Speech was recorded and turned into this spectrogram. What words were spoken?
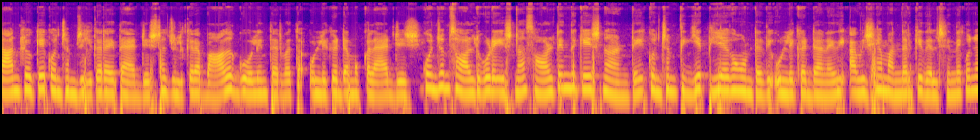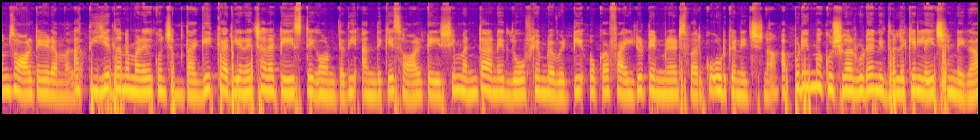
దాంట్లోకి కొంచెం జీలకర్ర అయితే యాడ్ చేసిన. జీలకర్ర బాగా గోలిన తర్వాత ఉల్లిగడ్డ ముక్కలు యాడ్ చేసి కొంచెం సాల్ట్ కూడా వేసిన. సాల్ట్ ఎందుకు వేసిన అంటే కొంచెం తీయ తీయగా ఉంటుంది ఉల్లిగడ్డ అనేది. ఆ విషయం అందరికీ తెలిసిందే. కొంచెం సాల్ట్ వేయడం వల్ల. ఆ తీయదనం అనేది కొంచెం తగ్గి కర్రీ అనేది చాలా టేస్టీగా ఉంటుంది. అందుకే సాల్ట్ వేసి మంట అనేది లో ఫ్లేమ్లో పెట్టి ఒక ఫైవ్ టు టెన్ మినిట్స్ వరకు ఉడకనిచ్చిన. అప్పుడే మా కుషిగారు కూడా నిద్రలకి లేచిండిగా.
